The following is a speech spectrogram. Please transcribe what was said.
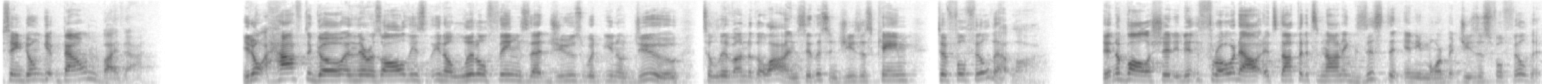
He's saying, don't get bound by that. You don't have to go, and there was all these, you know, little things that Jews would, you know, do to live under the law. And say, listen, Jesus came to fulfill that law. Didn't abolish it, he didn't throw it out. It's not that it's non existent anymore, but Jesus fulfilled it.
